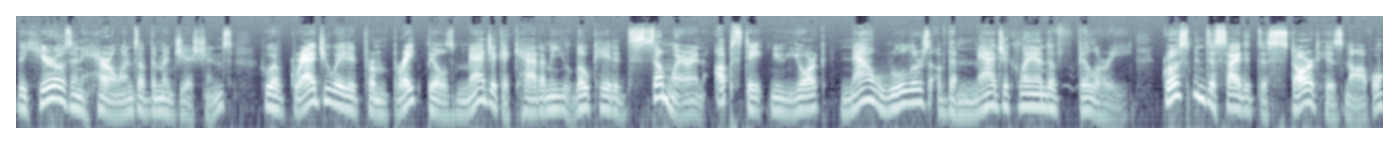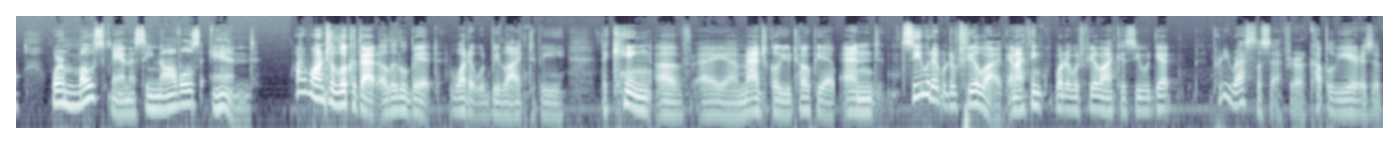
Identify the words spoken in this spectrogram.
the heroes and heroines of the Magicians, who have graduated from Brakebills Magic Academy located somewhere in upstate New York, now rulers of the magic land of Fillory. Grossman decided to start his novel where most fantasy novels end. I want to look at that a little bit, what it would be like to be the king of a uh, magical utopia, and see what it would feel like. And I think what it would feel like is you would get pretty restless after a couple of years of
